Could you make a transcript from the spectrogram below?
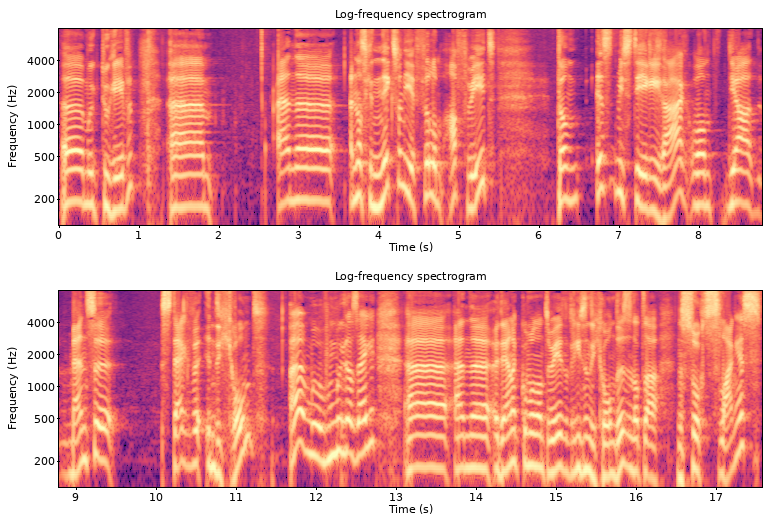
eh, moet ik toegeven. Ehm, en, eh, en als je niks van die film af weet, dan is het mysterie raar. Want ja, mensen sterven in de grond. Eh, hoe, moet ik dat zeggen? Eh, en eh, uiteindelijk komen we dan te weten dat er iets in de grond is en dat dat een soort slang is.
